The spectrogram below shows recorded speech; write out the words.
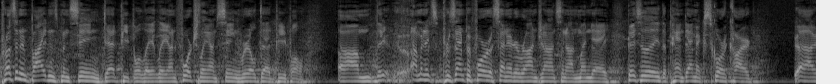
President Biden's been seeing dead people lately. Unfortunately, I'm seeing real dead people. Um, the, I'm going to present before Senator Ron Johnson on Monday basically the pandemic scorecard. Uh,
